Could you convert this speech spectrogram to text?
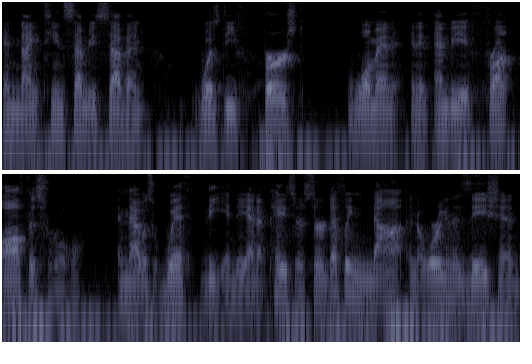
in 1977 was the first woman in an NBA front office role, and that was with the Indiana Pacers. So they're definitely not an organization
